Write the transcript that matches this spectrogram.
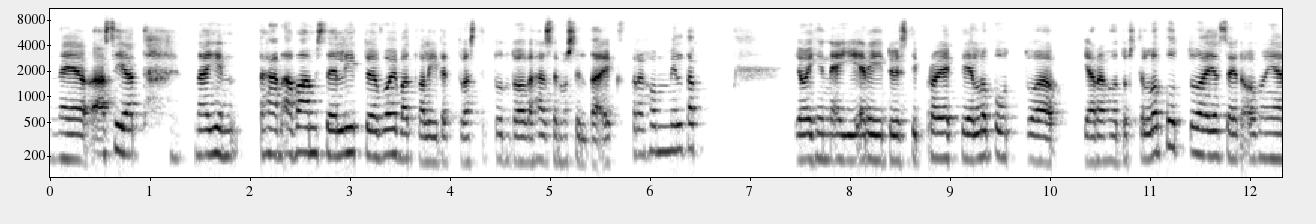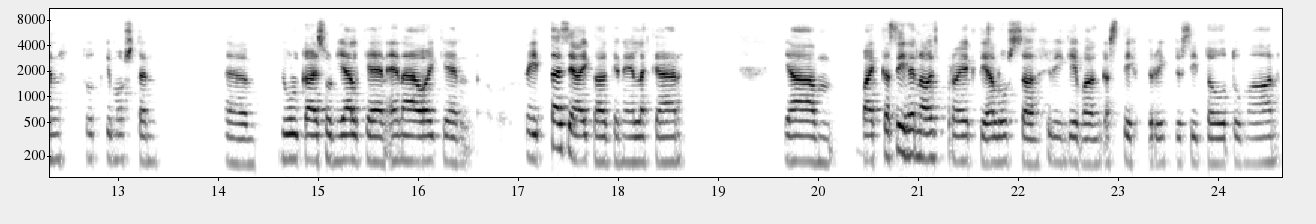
ne asiat näihin, tähän avaamiseen liittyen voivat valitettavasti tuntua vähän semmoisilta ekstrahommilta, joihin ei erityisesti projektien loputtua ja rahoitusten loputtua ja sen omien tutkimusten julkaisun jälkeen enää oikein riittäisi aikaa kenelläkään. Ja vaikka siihen olisi projekti alussa hyvinkin vankasti pyritty sitoutumaan.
